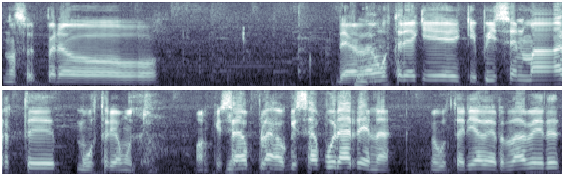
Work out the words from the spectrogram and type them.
no sé, pero de verdad me gustaría que, que pisen Marte, me gustaría mucho. Aunque sea aunque sea pura arena, me gustaría de verdad ver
